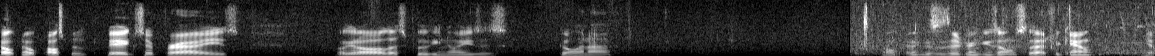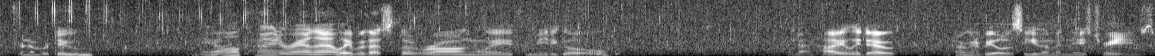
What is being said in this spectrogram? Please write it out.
Oh, nope, all spooked. Big surprise. Look at all the spooky noises going off. Oh, I think this is their drinking zone, so that should count, yep, for number two. And they all kind of ran that way, but that's the wrong way for me to go. And I highly doubt I'm going to be able to see them in these trees.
